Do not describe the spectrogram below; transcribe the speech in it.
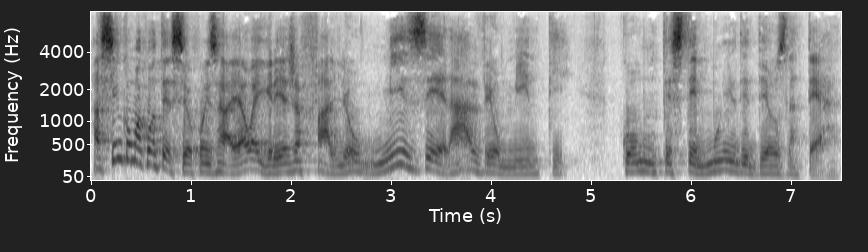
Assim como aconteceu com Israel, a igreja falhou miseravelmente como um testemunho de Deus na terra.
